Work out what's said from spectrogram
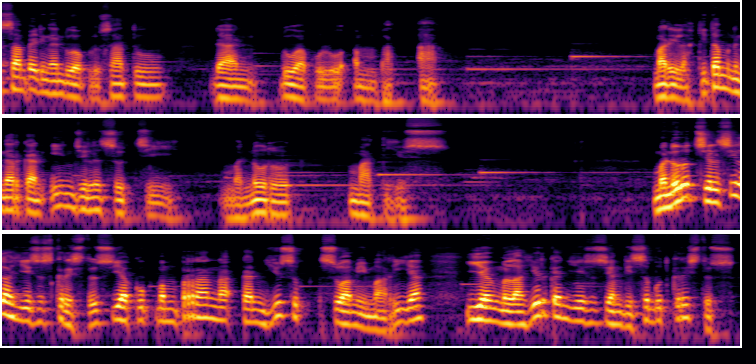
sampai dengan 21, dan 24a. Marilah kita mendengarkan Injil suci menurut Matius. Menurut silsilah Yesus Kristus, Yakub memperanakkan Yusuf suami Maria yang melahirkan Yesus yang disebut Kristus.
